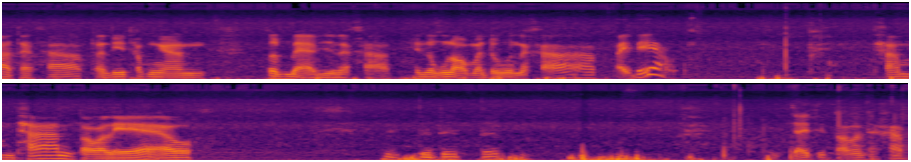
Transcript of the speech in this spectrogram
าดนะครับ ตอนนี้ทำงานต้นแบบอยู่นะครับให้ลงหล่อมาดูนะครับ ไปแล้ว ทำท่านต่อแล้วตึ๊ดตึ๊ดตึ๊ดตึ๊ดสนใจติดต่อมานะครับ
